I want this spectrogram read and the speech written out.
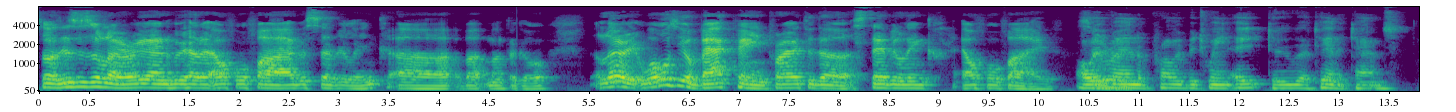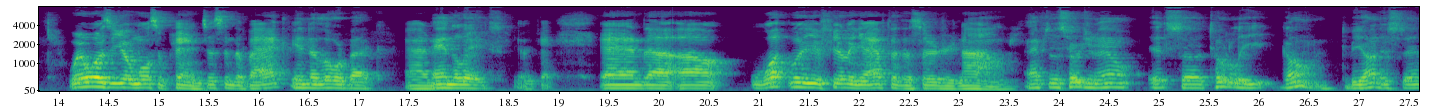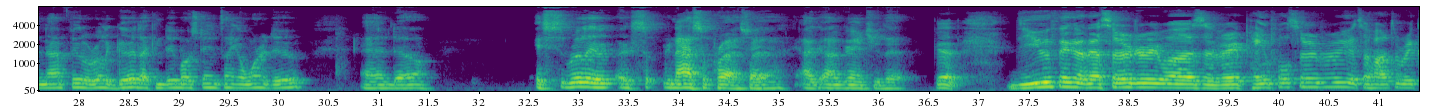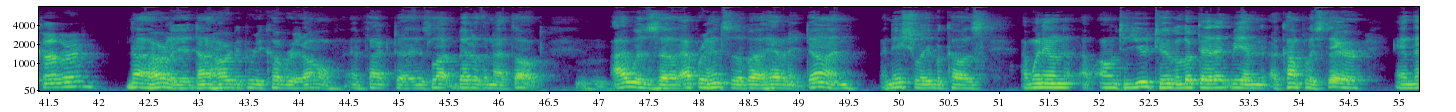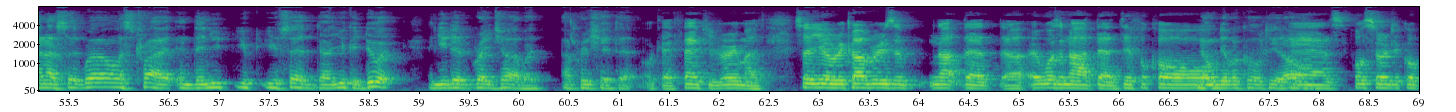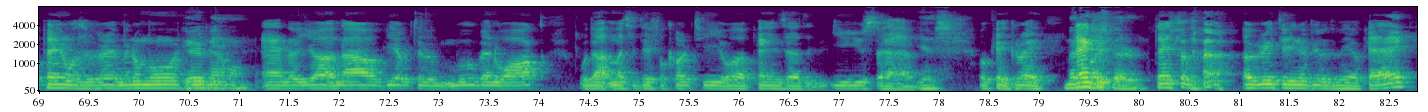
So this is Larry, and we had an L45 StabiLink uh, about a month ago. Larry, what was your back pain prior to the StabiLink L45? Oh, it ran probably between 8 to uh, 10 at times. Where was your most pain? Just in the back? In the lower back and, and the legs. Okay. And uh, uh, what were you feeling after the surgery now? After the surgery now, it's uh, totally gone, to be honest. And I'm feeling really good. I can do most anything I want to do. And uh, it's really a, a, nice surprise. I, I, I grant you that. Good. Do you think that that surgery was a very painful surgery? It's hard to recover? Not hardly. Not hard to recover at all. In fact, uh, it was a lot better than I thought. Mm -hmm. I was uh, apprehensive about having it done initially because I went on onto YouTube and looked at it being accomplished there. And then I said, well, let's try it. And then you, you, you said uh, you could do it and you did a great job. I, I appreciate that. Okay. Thank you very much. So your recovery is not that, uh, it was not that difficult. No difficulty at all. And post-surgical pain was very minimal. Very minimal. And uh, you'll now be able to move and walk without much difficulty or pains as you used to have. Yes. Okay, great. Much, Thank much you. better. Thanks for the, agreeing to interview with me, okay?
